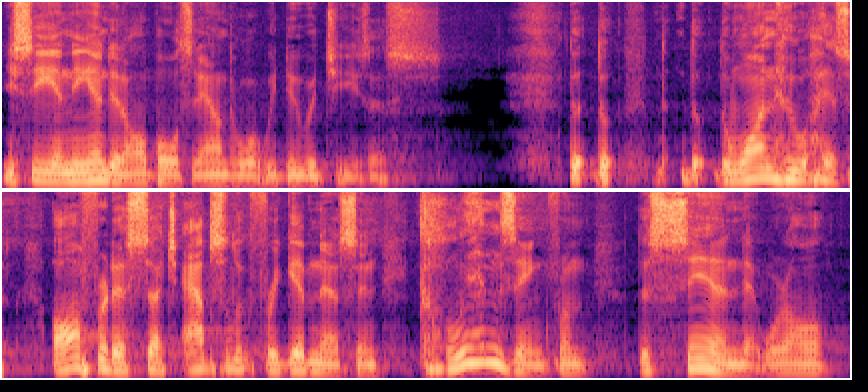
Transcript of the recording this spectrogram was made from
You see, in the end, it all boils down to what we do with Jesus. The, the, the, the, one who has offered us such absolute forgiveness and cleansing from the sin that we're all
